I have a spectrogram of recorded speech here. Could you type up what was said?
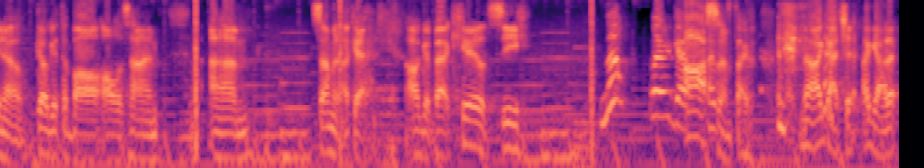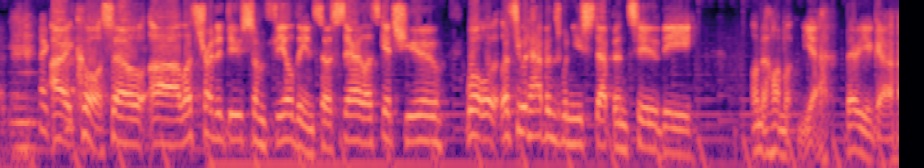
you know, go get the ball all the time. Um, so I'm gonna okay. I'll get back here. Let's see. No, there we go. Awesome. No, I got you. I got it. Okay. All right, cool. So uh, let's try to do some fielding. So Sarah, let's get you. Well, let's see what happens when you step into the. On the hold on. Yeah, there you go.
